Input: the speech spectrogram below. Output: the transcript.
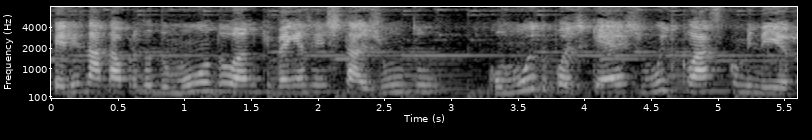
Feliz Natal para todo mundo. Ano que vem a gente está junto com muito podcast, muito clássico mineiro.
